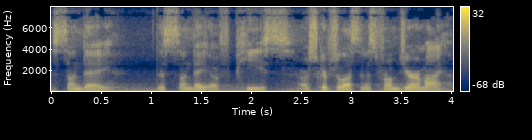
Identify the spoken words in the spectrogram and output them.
Sunday, this Sunday of peace, our scripture lesson is from Jeremiah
